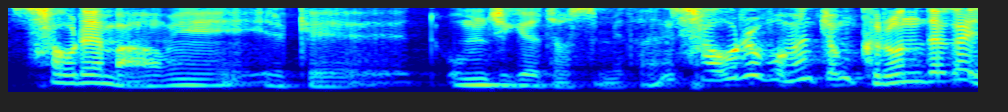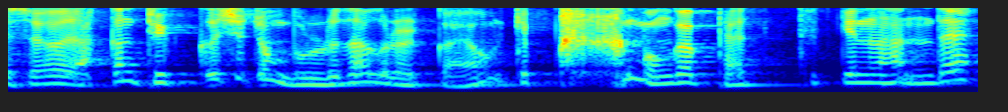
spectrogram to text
사울의 마음이 이렇게 움직여졌습니다. 사울을 보면 좀 그런 데가 있어요. 약간 뒤끝이 좀 물르다 그럴까요? 이렇게 팍 뭔가 뱉기는 한데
